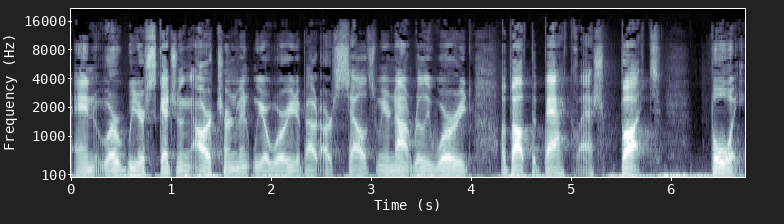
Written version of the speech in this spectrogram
and we're, we are scheduling our tournament. We are worried about ourselves. We are not really worried about the backlash. But boy,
